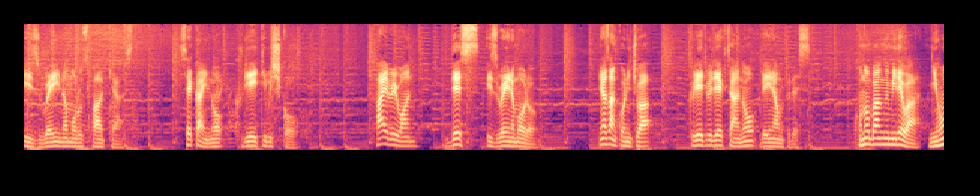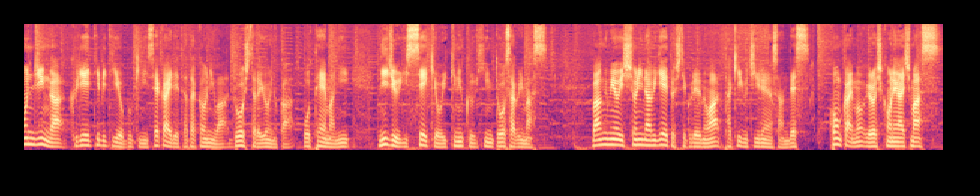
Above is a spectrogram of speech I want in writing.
is Ray Namoro's podcast. 世界のクリエイティブ思考。Hi everyone, this is Ray Namoro 皆さんこんにちは。クリエイティブディレクターのレイナモトです。この番組では日本人がクリエイティビティを武器に世界で戦うにはどうしたらよいのかをテーマに21世紀を生き抜くヒントを探ります。番組を一緒にナビゲートしてくれるのは滝口ゆれなさんです。今回もよろしくお願いします。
